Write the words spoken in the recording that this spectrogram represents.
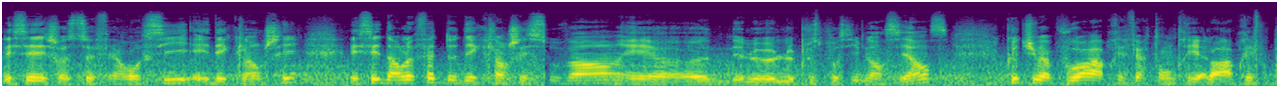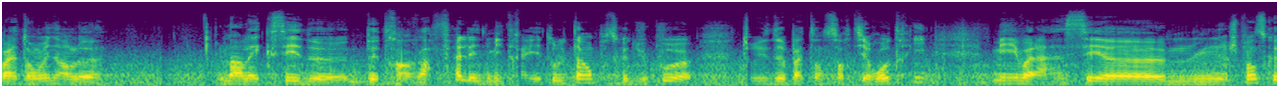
laisser les choses se faire aussi et déclencher. Et c'est dans le fait de déclencher souvent et le, plus possible en séance que tu vas pouvoir après faire ton tri. Alors après, il faut pas tomber dans le dans l'excès d'être en rafale et de mitrailler tout le temps parce que du coup euh, tu risques de pas t'en sortir au tri. Mais voilà c'est euh, je pense que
